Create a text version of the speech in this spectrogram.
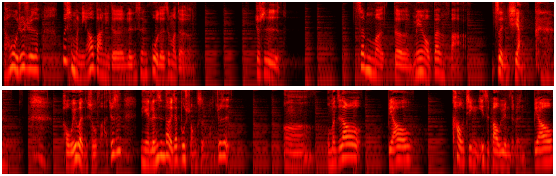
然后我就觉得，为什么你要把你的人生过得这么的，就是。这么的没有办法正向，好委婉的说法，就是你的人生到底在不爽什么？就是，嗯、我们知道不要靠近一直抱怨的人，不要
